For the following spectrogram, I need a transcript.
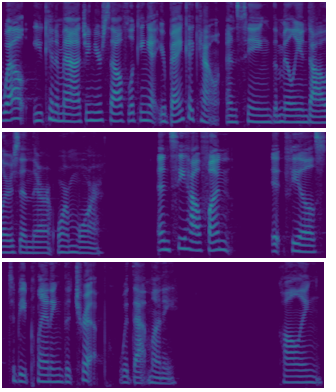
well, you can imagine yourself looking at your bank account and seeing the million dollars in there or more, and see how fun it feels to be planning the trip with that money. Calling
